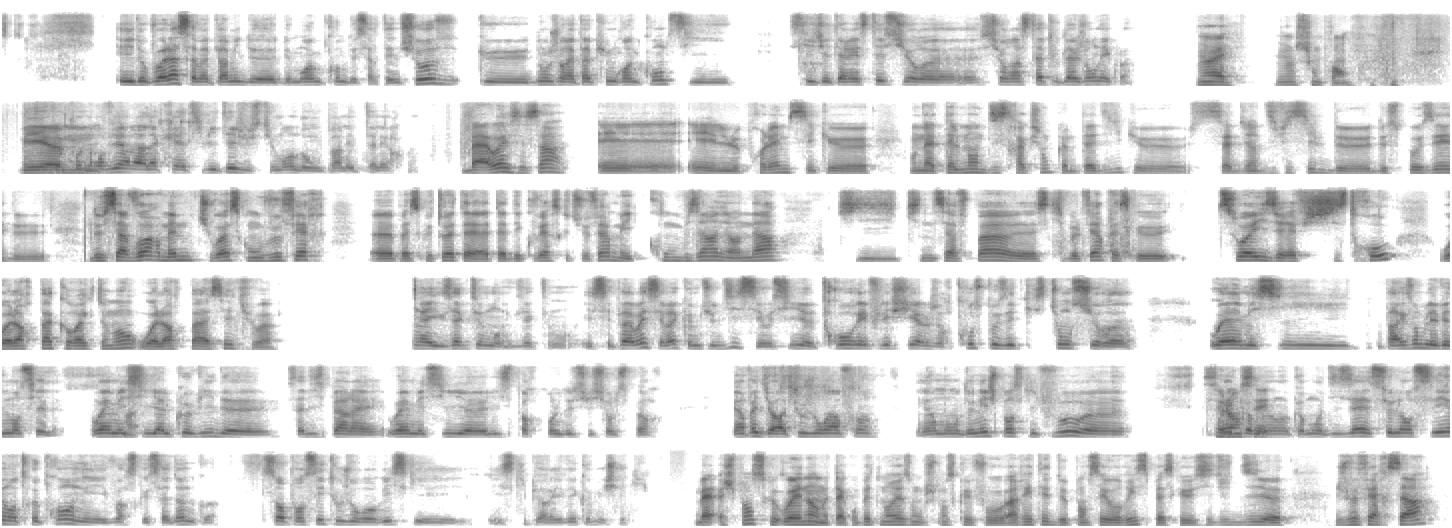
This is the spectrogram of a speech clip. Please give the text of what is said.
Et donc voilà, ça m'a permis de, de, me rendre compte de certaines choses que, dont j'aurais pas pu me rendre compte si, si j'étais resté sur, euh, sur Insta toute la journée. Quoi. Ouais, non, je comprends. Mais, donc on en revient à la créativité, justement, dont on parlait tout à l'heure. Bah ouais, c'est ça. Et, et, le problème, c'est que on a tellement de distractions, comme tu as dit, que ça devient difficile de, de se poser, de, de, savoir même, tu vois, ce qu'on veut faire. Euh, parce que toi, tu as, as, découvert ce que tu veux faire, mais combien il y en a qui, qui ne savent pas euh, ce qu'ils veulent faire parce que soit ils y réfléchissent trop, ou alors pas correctement, ou alors pas assez, tu vois. Ouais, exactement, exactement. Et c'est pas, ouais, c'est vrai, comme tu le dis, c'est aussi euh, trop réfléchir, genre trop se poser de questions sur, euh, ouais, mais si, par exemple, l'événementiel, ouais, mais Ouais. s'il y a le Covid, euh, ça disparaît, ouais, mais si l'e-sport prend le dessus sur le sport. Mais en fait, il y aura toujours un frein. Et à un moment donné, je pense qu'il faut, Se ouais, lancer. Comme, on- comme on disait, se lancer, entreprendre et voir ce que ça donne, quoi. Sans penser toujours au risque et, et ce qui peut arriver comme échec. Bah, je pense que, ouais, non, mais tu as complètement raison. Je pense qu'il faut arrêter de penser au risque parce que si tu te dis, euh, je veux faire ça,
